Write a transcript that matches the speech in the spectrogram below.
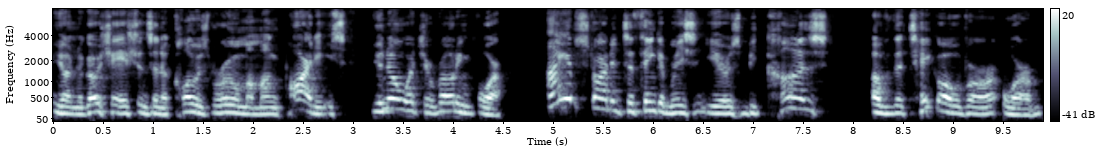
know, negotiations in a closed room among parties. You know what you're voting for. I have started to think in recent years because of the takeover, or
